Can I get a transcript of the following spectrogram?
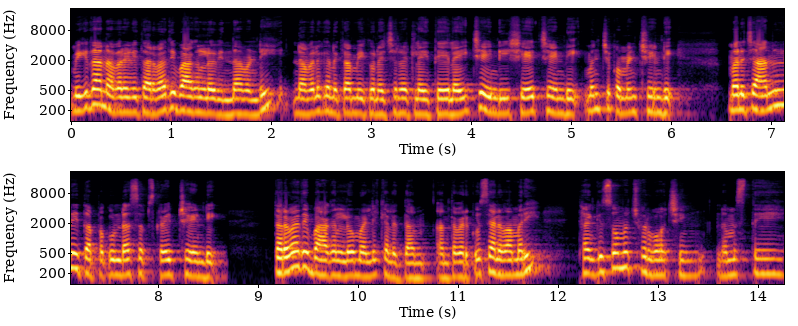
మిగతా నవలని తర్వాతి భాగంలో విందామండి. నవలు కనుక మీకు నచ్చినట్లయితే లైక్ చేయండి షేర్ చేయండి మంచి కామెంట్ చేయండి. మన ఛానల్ని తప్పకుండా సబ్స్క్రైబ్ చేయండి. తర్వాతి భాగంలో మళ్ళీ కలుద్దాం. అంతవరకు సెలవు మరి? Thank you so much for watching. నమస్తే.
